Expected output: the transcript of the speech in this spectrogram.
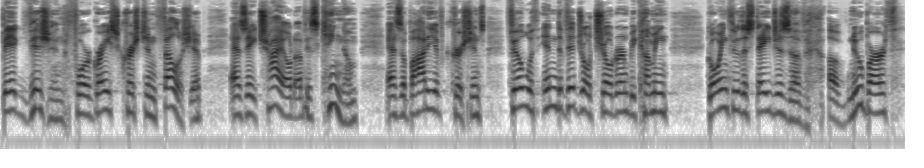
big vision for Grace Christian Fellowship as a child of his kingdom, as a body of Christians filled with individual children becoming, going through the stages of, of new birth,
